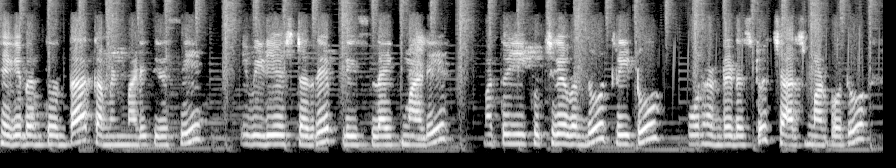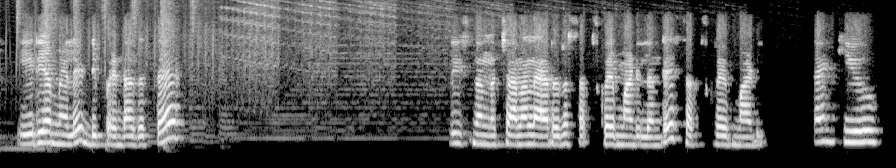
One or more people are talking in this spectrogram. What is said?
ಹೇಗೆ ಬಂತು ಅಂತ ಕಮೆಂಟ್ ಮಾಡಿ ತಿಳಿಸಿ. ಈ ವಿಡಿಯೋ ಇಷ್ಟ ಆದ್ರೆ ಪ್ಲೀಸ್ ಲೈಕ್ ಮಾಡಿ. ಮತ್ತು ಈ ಕುಚ್ಚಿಗೆ ಬಂದು ತ್ರೀ ಟು ಫೋರ್ ಹಂಡ್ರೆಡ್ ಅಷ್ಟು ಚಾರ್ಜ್ ಮಾಡ್ಬೋದು. ಏರಿಯಾ ಮೇಲೆ ಡಿಪೆಂಡ್ ಆಗುತ್ತೆ. ಪ್ಲೀಸ್ ನನ್ನ ಚಾನಲ್ ಯಾರಾದರೂ ಸಬ್ಸ್ಕ್ರೈಬ್ ಮಾಡಿಲ್ಲ ಅಂದ್ರೆ ಸಬ್ಸ್ಕ್ರೈಬ್ ಮಾಡಿ. Thank you.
